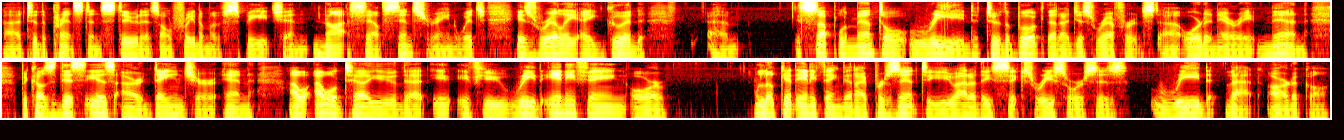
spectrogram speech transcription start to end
uh, to the Princeton students on freedom of speech and not self censoring, which is really a good. Um, supplemental read to the book that I just referenced, uh, Ordinary Men, because this is our danger. And I, w- I will tell you that if, if you read anything or look at anything that I present to you out of these six resources, read that article.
